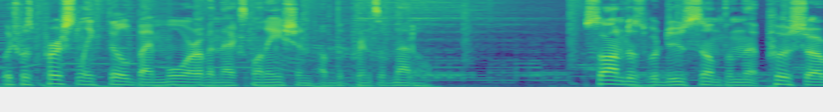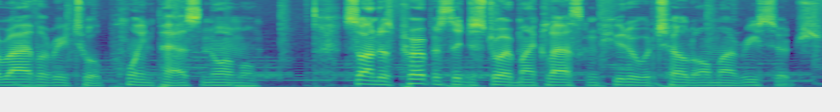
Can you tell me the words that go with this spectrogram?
which was personally filled by more of an explanation of the Prince of Metal. Saunders would do something that pushed our rivalry to a point past normal. Saunders purposely destroyed my class computer, which held all my research.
